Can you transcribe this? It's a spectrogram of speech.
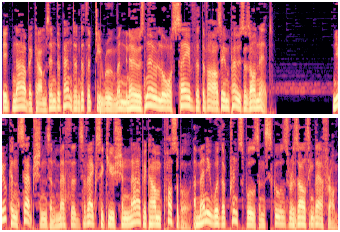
It now becomes independent of the tea room and knows no law save that the vase imposes on it. New conceptions and methods of execution now become possible, and many were the principles and schools resulting therefrom.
